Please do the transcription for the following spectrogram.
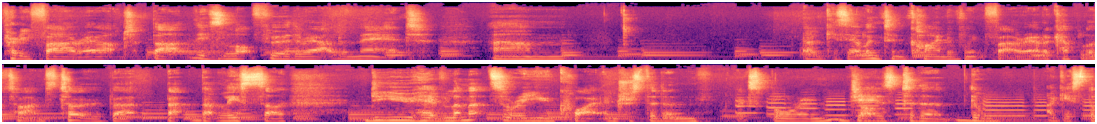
pretty far out, but there's a lot further out than that. Um, I guess Ellington kind of went far out a couple of times too, but but but less so. Do you have limits, or are you quite interested in exploring jazz to the the I guess the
